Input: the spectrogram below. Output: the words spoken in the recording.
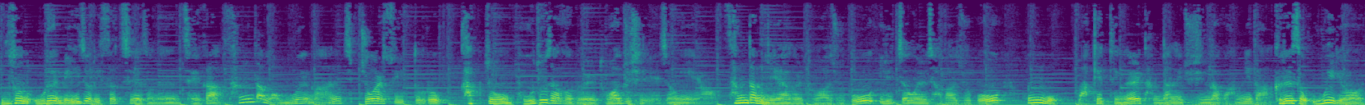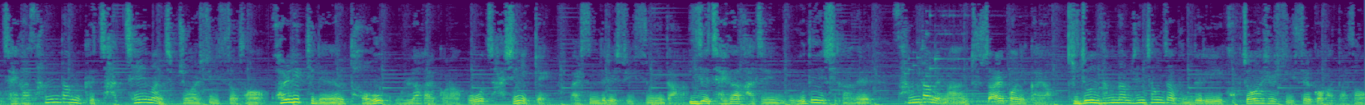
우선 올해 메이저 리서치에서는 제가 상담 업무에만 집중할 수 있도록 각종 보조 작업을 도와주실 예정이에요. 상담 예약을 도와주고 일정을 잡아주고 홍보, 마케팅을 담당해 주신다고 합니다. 그래서 오히려 제가 상담 그 자체에만 집중할 수 있어서 퀄리티는 더욱 올라갈 거라고 자신있게 말씀드릴 수 있습니다. 이제 제가 가진 모든 시간을 상담에만 투자할 거니까요. 기존 상담 신청자분들이 걱정하실 수 있을 것 같아서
